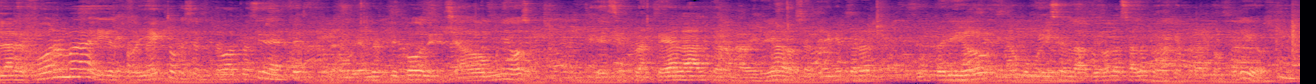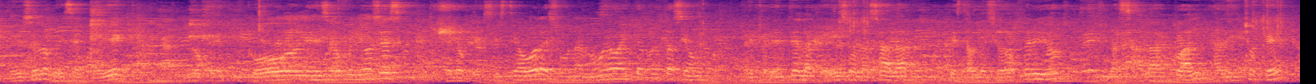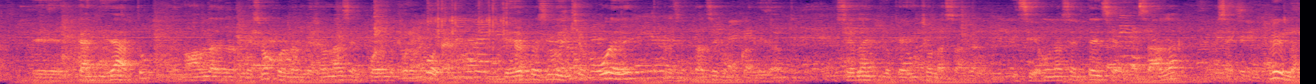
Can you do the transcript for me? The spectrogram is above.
la reforma y el proyecto que se entregó al presidente, como ya lo explicó el licenciado Muñoz, eh, se plantea la alternabilidad, o sea, tiene que esperar un periodo, y no como dice la, dijo la sala, que hay que esperar dos periodos. Eso es lo que dice el proyecto. Lo que explicó el licenciado Muñoz es que lo que existe ahora es una nueva interpretación diferente a la que hizo la sala que estableció los periodos. La sala actual ha dicho que candidato, no habla de la elección, porque la elección hace el pueblo por el voto, que el presidente puede presentarse como candidato. Eso es lo que ha dicho la sala. Y si es una sentencia de la sala, pues hay que cumplirla.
